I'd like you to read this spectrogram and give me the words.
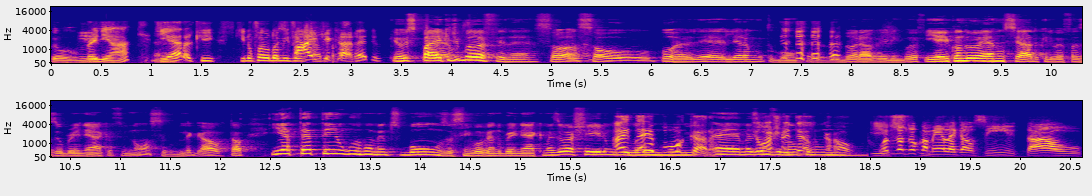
O Isso. Brainiac, que era, que, que não foi o nome Spike, inventado pra cara. série. Que é o Spike É, de o- Buffy, né? Só, só o. Porra, ele, ele era muito bom, cara. Eu adorava ele em Buffy. E aí, quando é anunciado que ele vai fazer o Brainiac, eu falei, nossa, legal tal. E até tem alguns momentos bons, assim, envolvendo o Brainiac, mas eu achei ele um A vilão. ideia é boa, muito- cara. É, mas eu é um acho a vilão ideia que não. legal. O episódio do Aquaman é legalzinho e tal.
